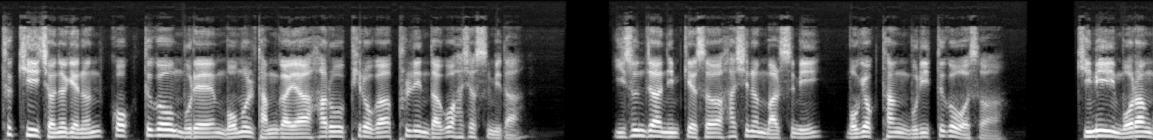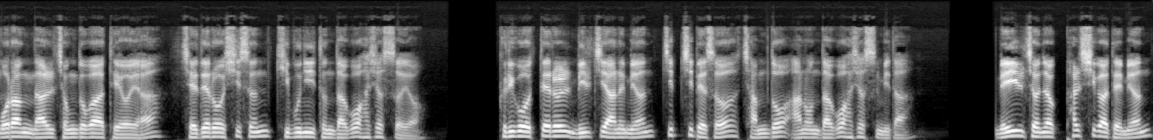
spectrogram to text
특히 저녁에는 꼭 뜨거운 물에 몸을 담가야 하루 피로가 풀린다고 하셨습니다. 이순자님께서 하시는 말씀이 목욕탕 물이 뜨거워서 김이 모락모락 날 정도가 되어야 제대로 씻은 기분이 든다고 하셨어요. 그리고 때를 밀지 않으면 찝찝해서 잠도 안 온다고 하셨습니다. 매일 저녁 8시가 되면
